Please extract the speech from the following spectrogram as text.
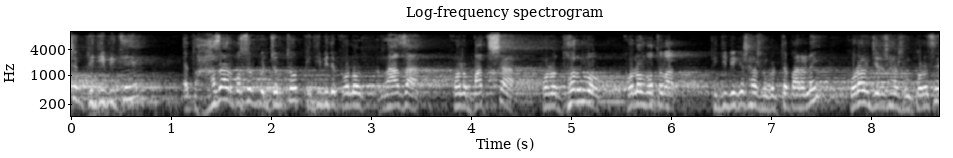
টাইম পৃথিবীতে, এত হাজার বছর পর্যন্ত পৃথিবীতে কোনো রাজা, কোনো বাদশাহ, কোনো ধর্ম, কোনো মতবাদ পৃথিবীকে শাসন করতে পারে নাই। কোরআন যেটা শাসন করেছে,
